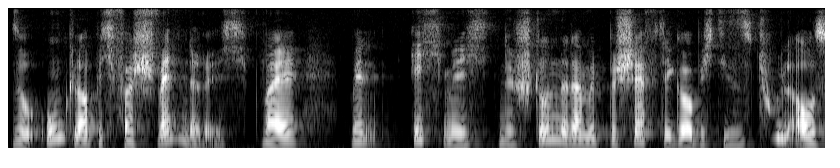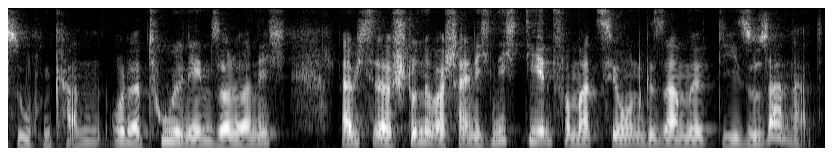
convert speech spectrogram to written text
so unglaublich verschwenderisch, weil wenn ich mich eine Stunde damit beschäftige, ob ich dieses Tool aussuchen kann oder Tool nehmen soll oder nicht, dann habe ich in dieser Stunde wahrscheinlich nicht die Informationen gesammelt, die Susanne hat,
